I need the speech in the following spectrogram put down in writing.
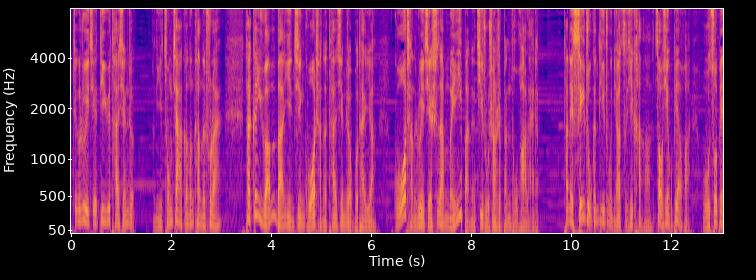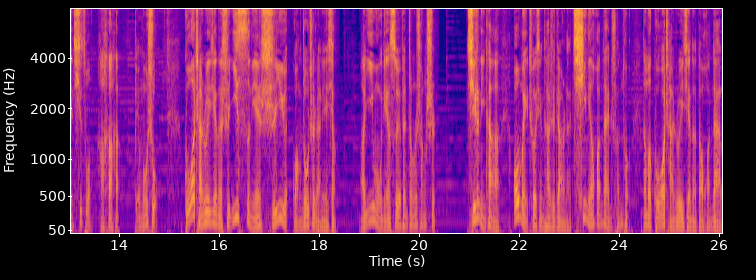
这个锐界低于探险者。你从价格能看得出来，它跟原版引进国产的探险者不太一样。国产的锐界是在美版的基础上是本土化来的。它那 C 柱跟 D 柱你要仔细看啊，造型有变化，五座变七座，哈哈哈，变魔术。国产锐界呢，是一四年十一月广州车展亮相，啊，一五年四月份正式上市。其实你看啊，欧美车型它是这样的，七年换代的传统。那么国产锐界呢，到换代了。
